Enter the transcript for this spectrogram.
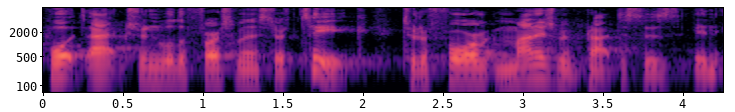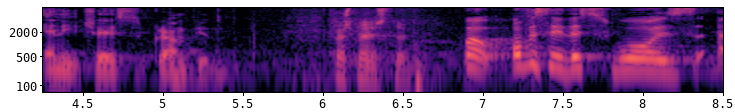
what action will the First Minister take to reform management practices in NHS Grampian? First Minister. Well, obviously this was uh,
